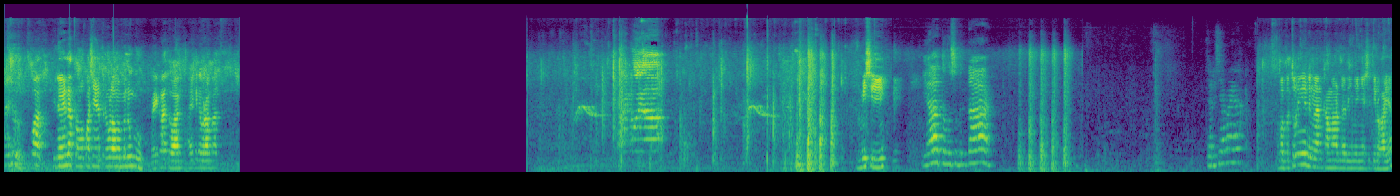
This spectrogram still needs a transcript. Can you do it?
Aduh, Pak, tidak enak kalau pasiennya terlalu lama menunggu. Baiklah Tuan, ayo kita berangkat. Permisi. Ya, tunggu sebentar. Cari siapa ya? Apa betul ini dengan kamar dari Nyonya Siti Rohaya?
